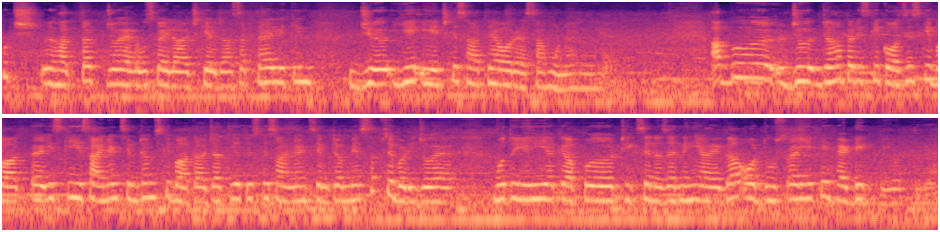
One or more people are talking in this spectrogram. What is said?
कुछ हद तक जो है, उसका इलाज किया जा सकता है, लेकिन जो, ये एज के साथ है और ऐसा होना ही है। अब जो, जहाँ पर इसके कॉजेज़ की बात, इसकी साइलेंट सिम्टम्स की बात आ जाती है तो इसके साइलेंट सिम्टम में सबसे बड़ी जो है, वो तो यही है कि आपको ठीक से नज़र नहीं आएगा और दूसरा ये कि हेडेक भी होती है।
